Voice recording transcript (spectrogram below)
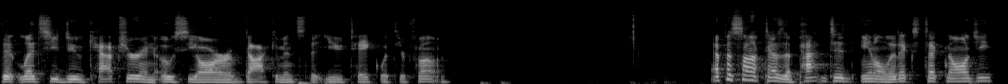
that lets you do capture and OCR of documents that you take with your phone. Ephesoft has a patented analytics technology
